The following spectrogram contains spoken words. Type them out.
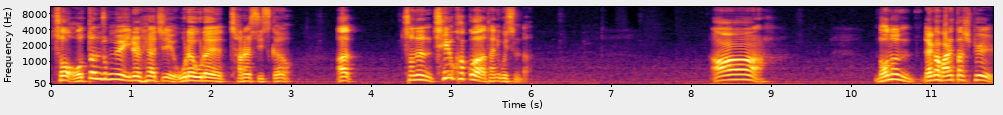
저 어떤 종류의 일을 해야지 오래오래 잘할 수 있을까요? 아 저는 체육학과 다니고 있습니다. 아, 너는 내가 말했다시피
